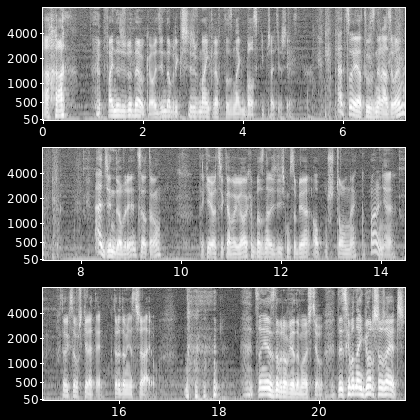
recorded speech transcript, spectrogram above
Aha. Fajne źródełko. O, dzień dobry, krzyż w Minecraft to znak boski przecież jest. A co ja tu znalazłem? A dzień dobry, co to? Takiego ciekawego, chyba znaleźliśmy sobie opuszczalne kopalnie, w których są szkielety, które do mnie strzelają. Co nie jest dobrą wiadomością. To jest chyba najgorsza rzecz.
